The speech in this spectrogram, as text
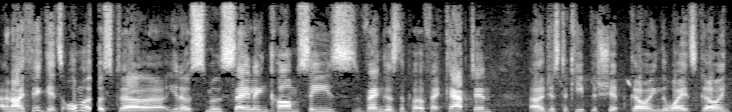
and I think it's almost, uh, you know, smooth sailing, calm seas. Wenger's the perfect captain, uh, just to keep the ship going the way it's going.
